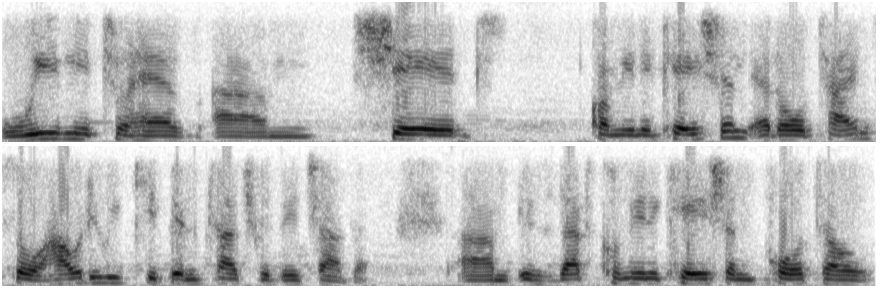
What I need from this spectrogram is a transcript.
we need to have um, shared communication at all times. So how do we keep in touch with each other? Um, is that communication portal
